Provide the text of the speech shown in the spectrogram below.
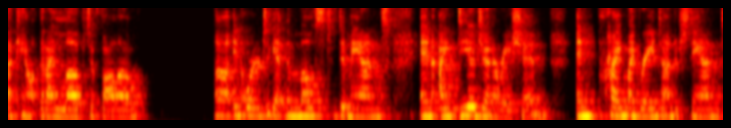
account that I love to follow uh, in order to get the most demand and idea generation and prime my brain to understand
